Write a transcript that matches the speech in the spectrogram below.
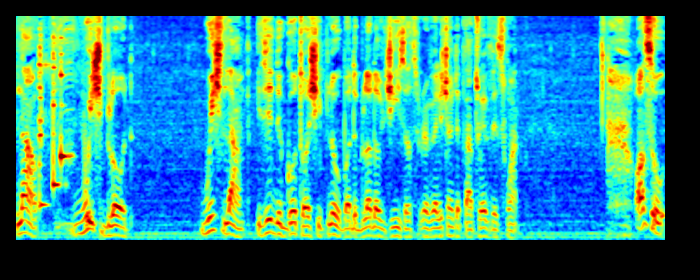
Now, which blood? Which lamb? Is it the goat or sheep? No, but the blood of Jesus. Revelation chapter 12, verse 1. Also,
